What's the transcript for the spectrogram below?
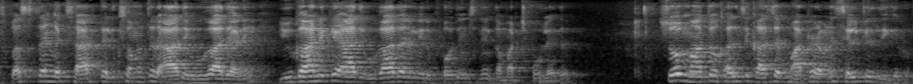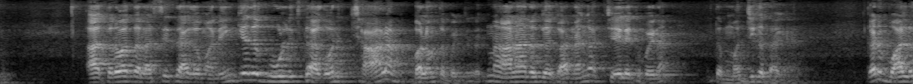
స్పష్టంగా సార్ తెలుగు సంవత్సర ఆది ఉగాది అని యుగానికే ఆది ఉగాది అని మీరు బోధించింది ఇంకా మర్చిపోలేదు. సో మాతో కలిసి కాసేపు మాట్లాడమని సెల్ఫీలు దిగరు ఆ తర్వాత లస్సీ తాగమని ఇంకేదో గోల్డ్ తాగమని చాలా బలంతో పెట్టారు. నా అనారోగ్య కారణంగా చేయలేకపోయినా ఇంత మజ్జిగ తాగాను. కానీ వాళ్ళు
